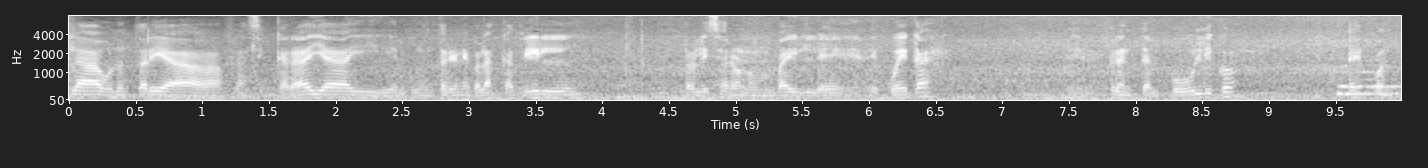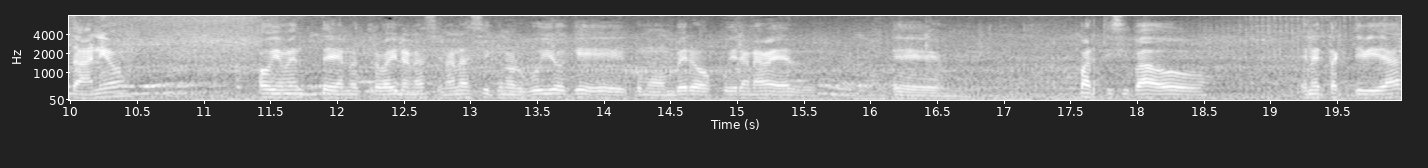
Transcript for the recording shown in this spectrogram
la voluntaria Francisca Araya y el voluntario Nicolás Catril realizaron un baile de cueca eh, frente al público, espontáneo. Obviamente nuestro baile nacional, así que un orgullo que como bomberos pudieran haber eh, participado en esta actividad,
